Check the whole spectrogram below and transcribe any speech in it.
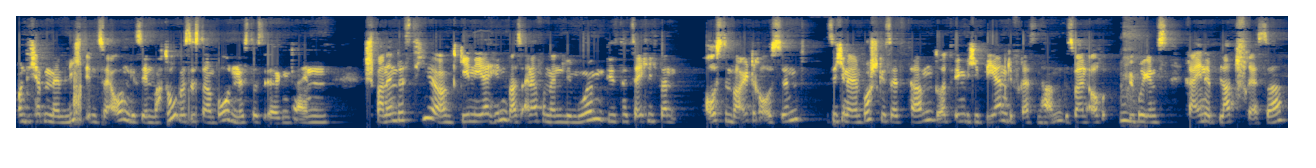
Und ich habe in meinem Licht eben zwei Augen gesehen. Mach du, was ist da am Boden? Ist das irgendein spannendes Tier? Und gehe näher hin, was einer von meinen Lemuren, die tatsächlich dann aus dem Wald raus sind, sich in einen Busch gesetzt haben, dort irgendwelche Beeren gefressen haben. Das waren auch mhm. übrigens reine Blattfresser.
